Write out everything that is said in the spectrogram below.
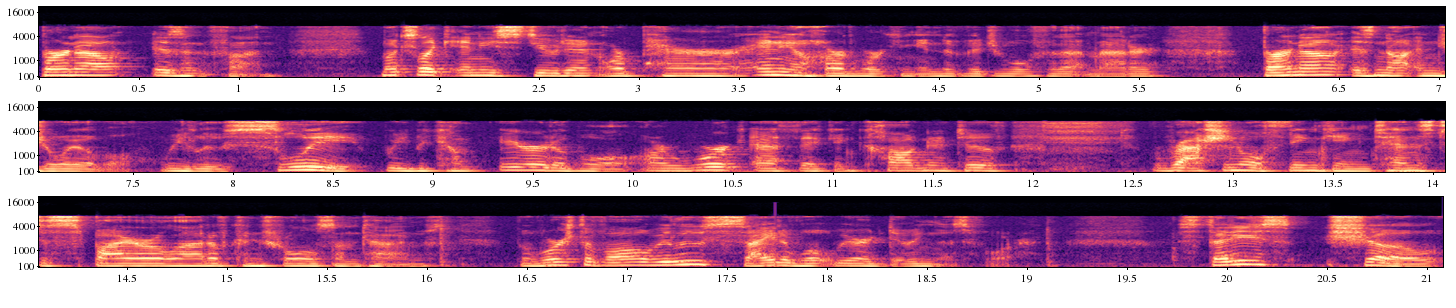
burnout isn't fun. Much like any student or parent or any hardworking individual for that matter, burnout is not enjoyable. We lose sleep, we become irritable, our work ethic and cognitive rational thinking tends to spiral out of control sometimes. But worst of all, we lose sight of what we are doing this for. Studies show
